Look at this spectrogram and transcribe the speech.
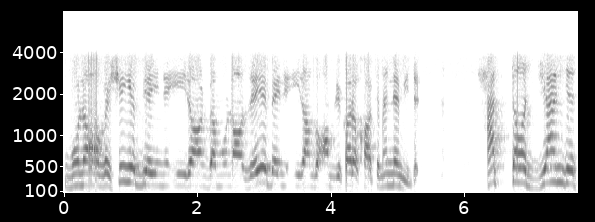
مناقشه بین ایران و منازعه بین ایران و آمریکا را خاتمه نمیده. حتی جنگ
